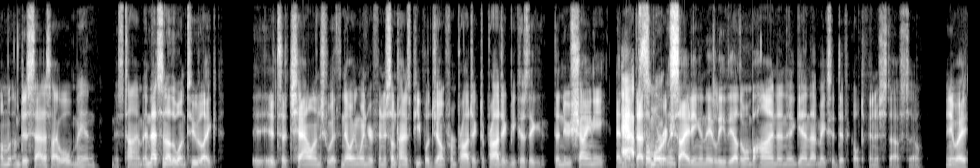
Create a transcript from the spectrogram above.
I'm I'm dissatisfied. Well, man, it's time. And that's another one too. Like it's a challenge with knowing when you're finished. Sometimes people jump from project to project because they the new shiny and that, that's more exciting, and they leave the other one behind. And again, that makes it difficult to finish stuff. So anyway,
